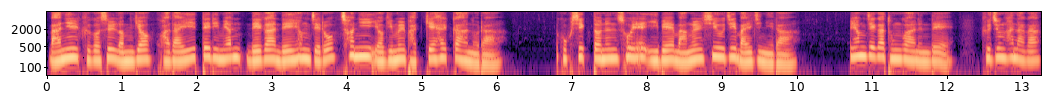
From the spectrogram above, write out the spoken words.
만일 그것을 넘겨 과다히 때리면 내가 내 형제로 천이 여김을 받게 할까 하노라. 곡식 떠는 소의 입에 망을 씌우지 말지니라. 형제가 동거하는데 그 중 하나가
